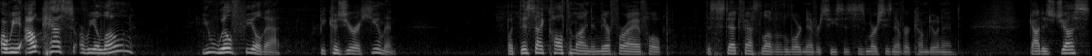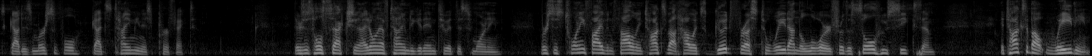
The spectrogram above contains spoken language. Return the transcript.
Are we outcasts? Are we alone? You will feel that because you're a human. But this I call to mind, and therefore I have hope. The steadfast love of the Lord never ceases, His mercies never come to an end. God is just, God is merciful, God's timing is perfect. There's this whole section. I don't have time to get into it this morning. Verses 25 and following talks about how it's good for us to wait on the Lord for the soul who seeks him. It talks about waiting.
